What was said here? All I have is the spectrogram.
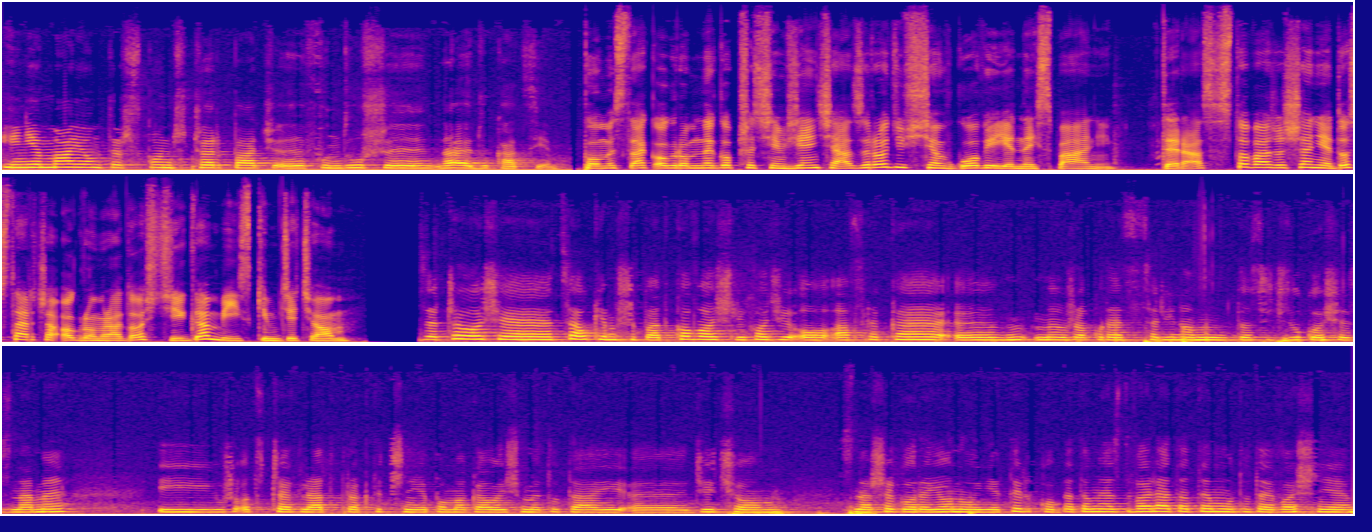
i nie mają też skąd czerpać e, funduszy na edukację. Pomysł tak ogromnego przedsięwzięcia zrodził się w głowie jednej z pań. Teraz stowarzyszenie dostarcza ogrom radości gambijskim dzieciom. Zaczęło się całkiem przypadkowo, jeśli chodzi o Afrykę. Y, My już akurat z Celiną dosyć długo się znamy i już od trzech lat praktycznie pomagałyśmy tutaj y, dzieciom z naszego rejonu i nie tylko. Natomiast dwa lata temu tutaj właśnie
